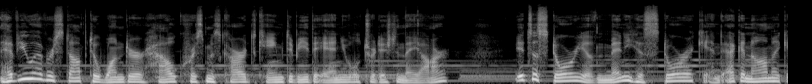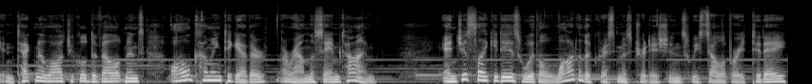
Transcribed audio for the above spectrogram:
have you ever stopped to wonder how Christmas cards came to be the annual tradition they are? It's a story of many historic and economic and technological developments all coming together around the same time. And just like it is with a lot of the Christmas traditions we celebrate today,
